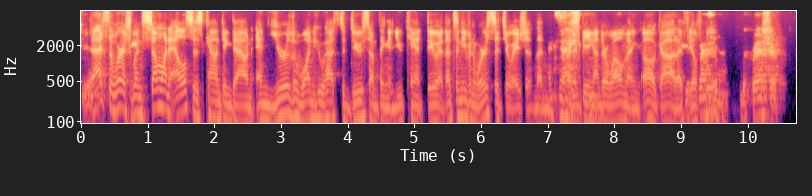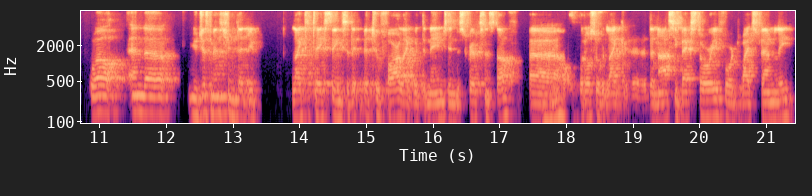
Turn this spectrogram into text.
yeah. That's the worst when someone else is counting down and you're the one who has to do something and you can't do it. That's an even worse situation than, exactly. than being underwhelming. Oh God, I feel the pressure, for you. The pressure. Well, and uh, you just mentioned that you like to take things a bit too far, like with the names in the scripts and stuff, uh, mm-hmm. but also with like uh, the Nazi backstory for Dwight's family.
